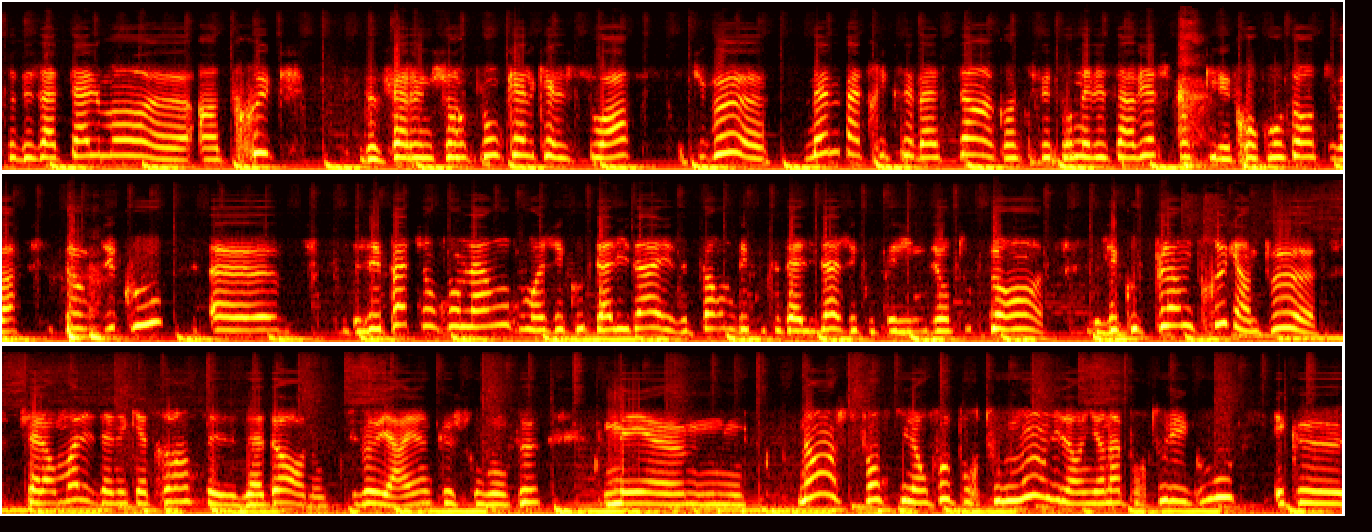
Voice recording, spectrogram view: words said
c'est déjà tellement euh, un truc de faire une chanson quelle qu'elle soit. Tu veux, euh, même Patrick Sébastien, quand il fait tourner les serviettes, je pense qu'il est trop content, tu vois. Donc du coup, euh, j'ai pas de chanson de la honte. Moi, j'écoute Dalida et j'ai pas honte d'écouter Dalida. J'écoute Céline Dion tout le temps. J'écoute plein de trucs un peu. euh, puis alors moi, les années 80, c'est- j'adore. Donc tu veux, il y a rien que je trouve honteux. Mais non, je pense qu'il en faut pour tout le monde. Il y en a pour tous les goûts. Et que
